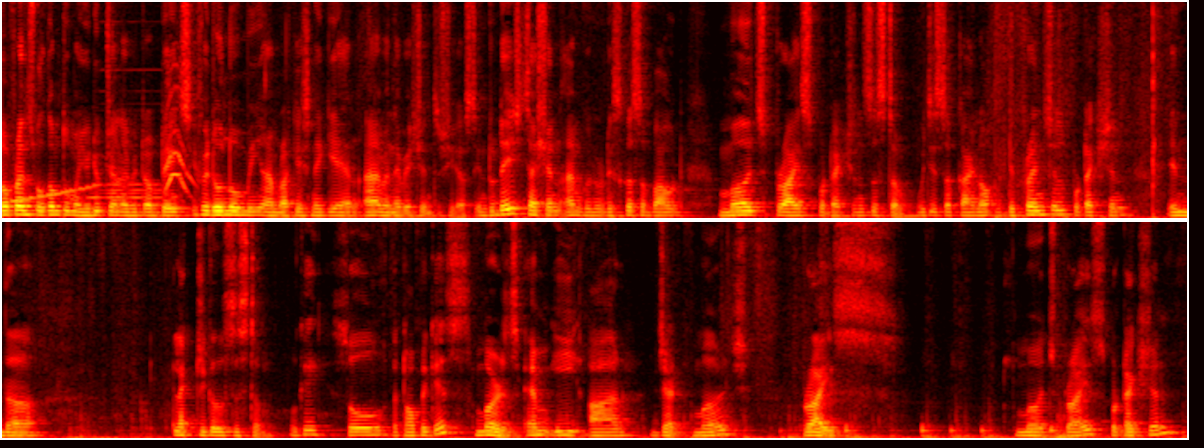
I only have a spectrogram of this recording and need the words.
Hello friends, welcome to my YouTube channel Aviator Updates. If you don't know me, I'm Rakesh Negi and I'm an aviation enthusiast. In today's session, I'm going to discuss about Merz price protection system, which is a kind of differential protection in the electrical system. Okay, so the topic is Merz, M-E-R-Z, Merz price, Merz price protection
